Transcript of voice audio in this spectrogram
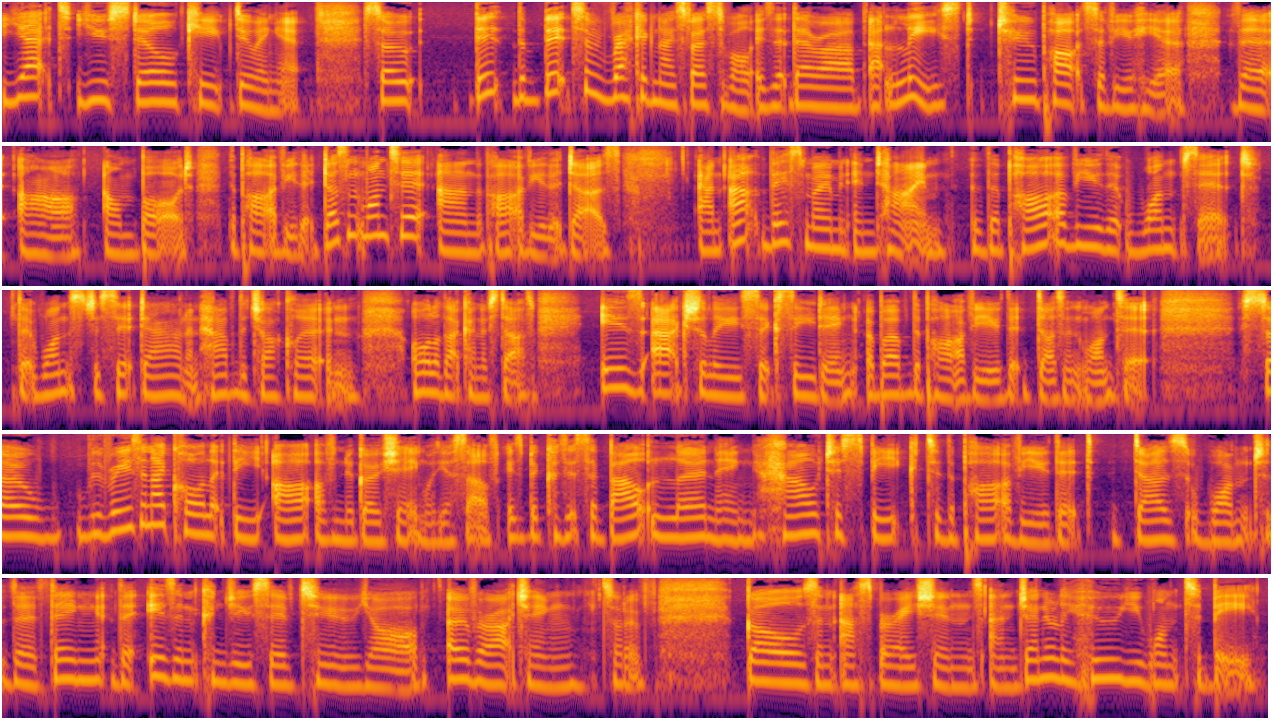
Yet you still keep doing it. So the, the bit to recognize first of all is that there are at least two parts of you here that are on board. The part of you that doesn't want it and the part of you that does. And at this moment in time the part of you that wants it that wants to sit down and have the chocolate and all of that kind of stuff is actually succeeding above the part of you that doesn't want it. So, the reason I call it the art of negotiating with yourself is because it's about learning how to speak to the part of you that does want the thing that isn't conducive to your overarching sort of goals and aspirations and generally who you want to be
